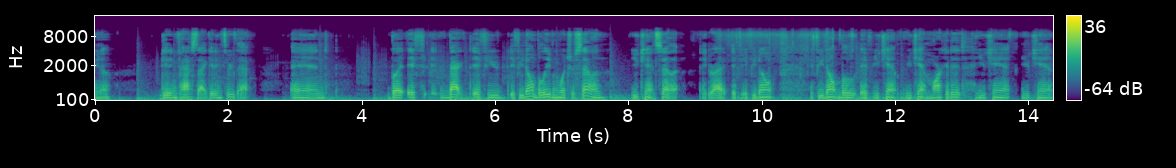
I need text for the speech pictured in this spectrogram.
you know? Getting past that, getting through that. And but if back if you if you don't believe in what you're selling, you can't sell it, right? If if you don't if you don't if you can't you can't market it, you can't you can't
